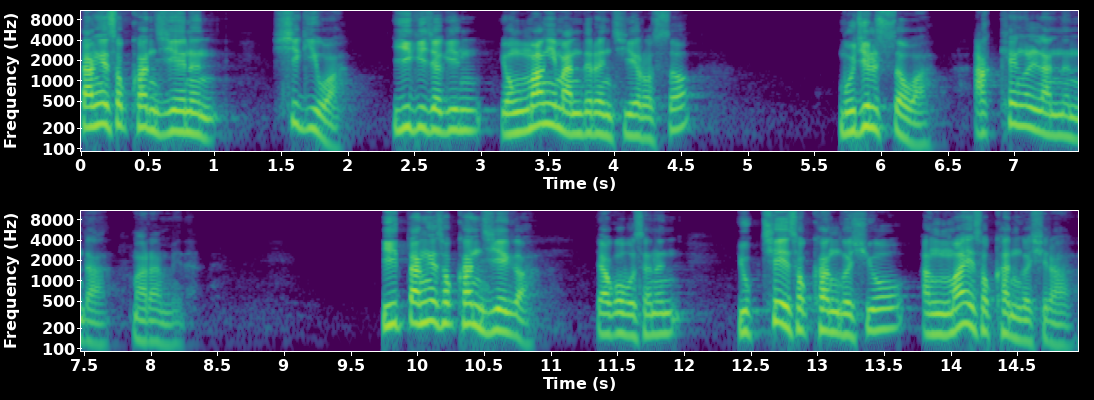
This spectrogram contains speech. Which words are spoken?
땅에 속한 지혜는 시기와 이기적인 욕망이 만드는 지혜로서 무질서와 악행을 낳는다 말합니다. 이 땅에 속한 지혜가 야고보서는 육체에 속한 것이요 악마에 속한 것이라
